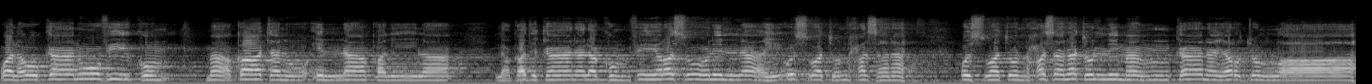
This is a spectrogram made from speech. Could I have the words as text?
ولو كانوا فيكم ما قاتلوا إلا قليلا. لقد كان لكم في رسول الله أسوة حسنة أسوة حسنة لمن كان يرجو الله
